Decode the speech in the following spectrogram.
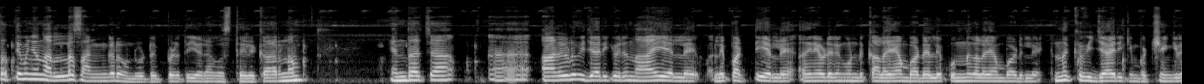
സത്യം പറഞ്ഞാൽ നല്ല സങ്കടമുണ്ട് കേട്ടോ ഇപ്പോഴത്തെ ഈ ഒരു അവസ്ഥയിൽ കാരണം എന്താ വെച്ചാ ആളുകൾ വിചാരിക്കും ഒരു നായയല്ലേ അല്ലെങ്കിൽ പട്ടിയല്ലേ അതിനെവിടെയും കൊണ്ട് കളയാൻ പാടില്ലേ കൊന്നു കളയാൻ പാടില്ലേ എന്നൊക്കെ വിചാരിക്കും. പക്ഷേങ്കിൽ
